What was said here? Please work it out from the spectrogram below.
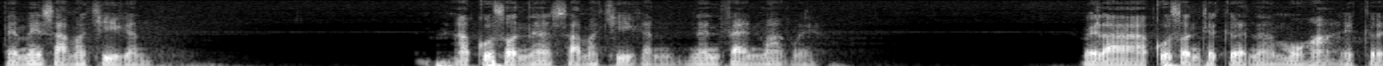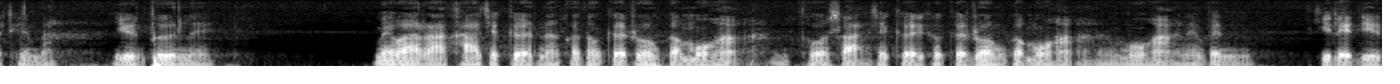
แต่ไม่สามัคคีกัน อกุศลเนี่ยสามัคคีกัน แน่นแฟนมากเลย เวลากุศลจะเกิดนะ โมหะจะเกิดขึ้นมา ยืนพื้นเลย ไม่ว่าราคะจะเกิดนะ ก็ต้องเกิดร่วมกับโมหะ โทสะจะเกิดก็เกิดร่วมกับโมหะ โมหะเนี่ยเป็นกิเลสยืน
